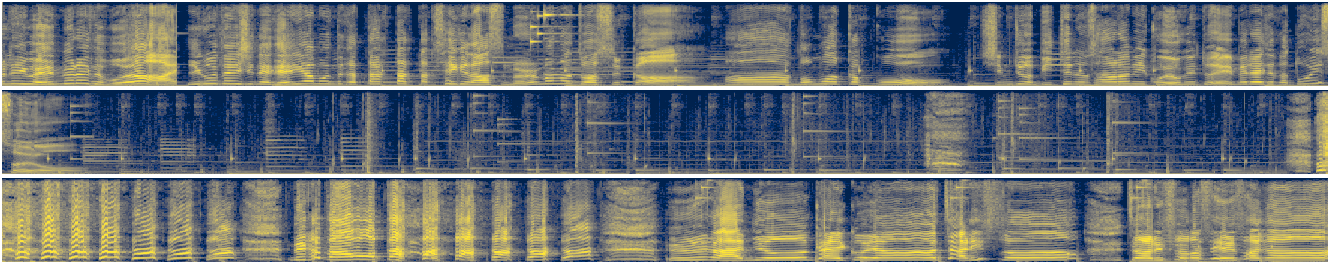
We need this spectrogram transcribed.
아니 이거 에메랄드 뭐야? 아, 이거 대신에 데이아몬드가 딱딱딱 세개 나왔으면 얼마나 좋았을까? 아 너무 아깝고 심지어 밑에는 사람이 있고 여긴 또 에메랄드가 또 있어요. 갈 거야. 잘 있어. 잘 있어라 세상아.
